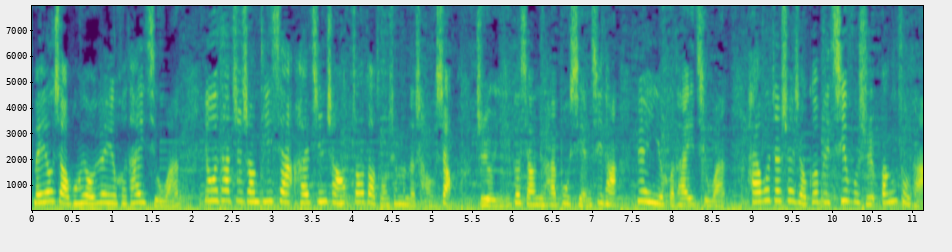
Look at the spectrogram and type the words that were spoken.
没有小朋友愿意和他一起玩，因为他智商低下，还经常遭到同学们的嘲笑。只有一个小女孩不嫌弃他，愿意和他一起玩，还会在帅小哥被欺负时帮助他。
